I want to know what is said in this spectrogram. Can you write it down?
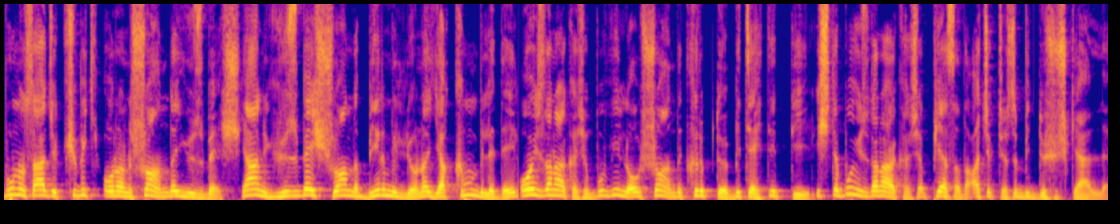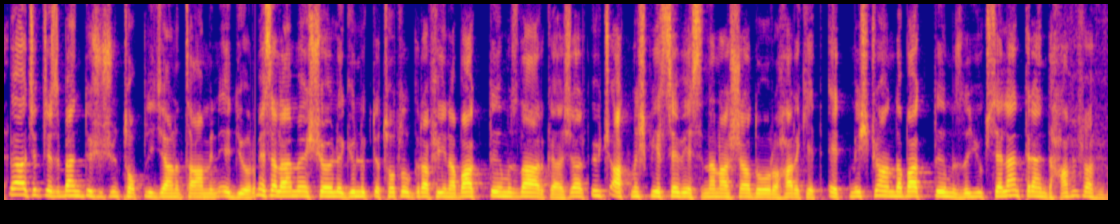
Bunun sadece kübik oranı şu anda 105. Yani 105 şu anda 1 milyona yakın bile değil. O yüzden arkadaşlar bu Willow şu anda kripto bir tehdit değil. İşte bu yüzden arkadaşlar piyasada açıkçası bir düşüş geldi. Ve açıkçası ben düşüşün toplayacağını tahmin ediyorum. Mesela hemen şöyle günlükte total grafiğine baktığımızda arkadaşlar 3.61 seviyesinden aşağı doğru hareket etmiş. Şu anda baktığımızda yükselen trendi hafif hafif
